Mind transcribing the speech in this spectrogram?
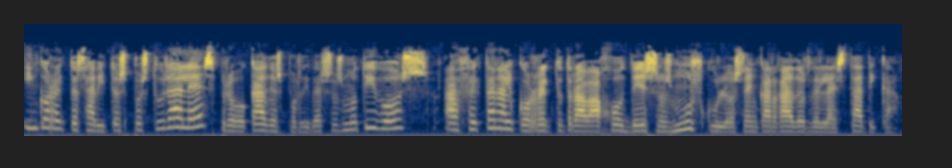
incorrectos hábitos posturales provocados por diversos motivos afectan al correcto trabajo de esos músculos encargados de la estática,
